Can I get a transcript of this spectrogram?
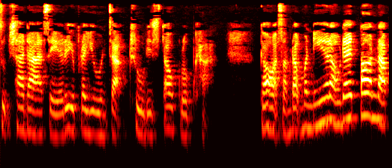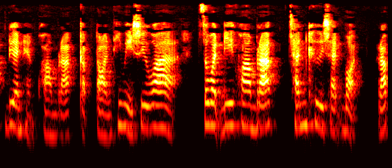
สุชาดาเสรีประยูนจาก True Digital Group ค่ะ ก็สำหรับวันนี้เราได้ต้อนรับเดือนแห่งความรักกับตอนที่มีชื่อว่า สวัสดีความรัก ฉันคือแชทบอทรับ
